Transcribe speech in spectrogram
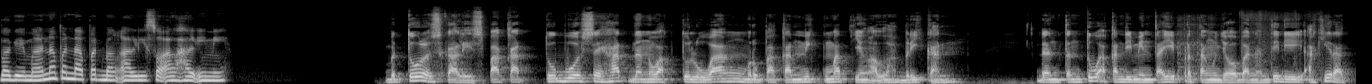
bagaimana pendapat Bang Ali soal hal ini? Betul sekali, sepakat. Tubuh sehat dan waktu luang merupakan nikmat yang Allah berikan. Dan tentu akan dimintai pertanggungjawaban nanti di akhirat.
